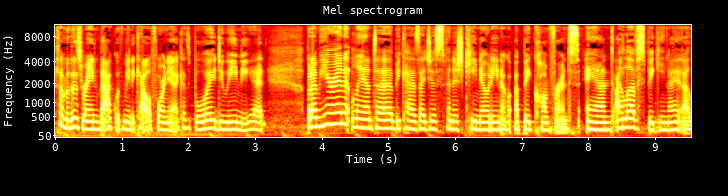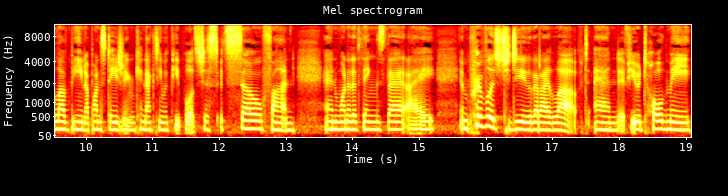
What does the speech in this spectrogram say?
some of this rain back with me to California cuz boy do we need it. But I'm here in Atlanta because I just finished keynoting a, a big conference and I love speaking. I, I, love being up on stage and connecting with people. It's just, it's so fun. And one of the things that I am privileged to do that I loved. And if you had told me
